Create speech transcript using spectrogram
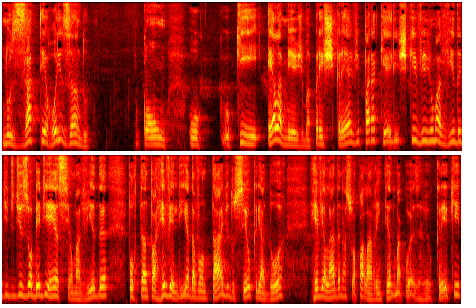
nos aterrorizando com o, o que ela mesma prescreve para aqueles que vivem uma vida de desobediência, uma vida, portanto, a revelia da vontade do seu Criador revelada na sua palavra. Entenda uma coisa, eu creio que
